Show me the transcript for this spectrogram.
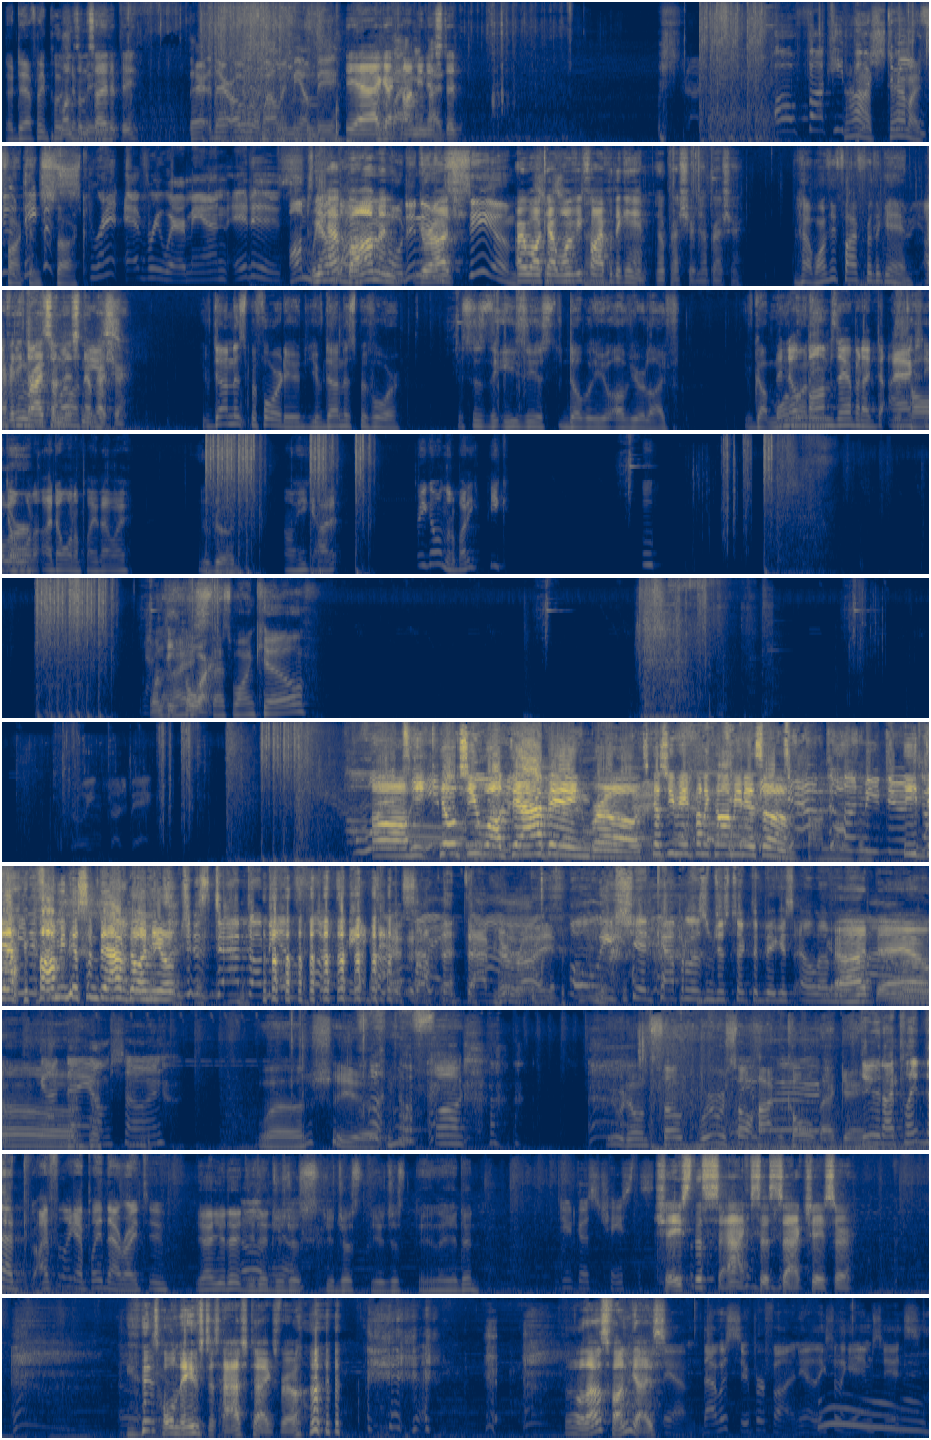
they're definitely pushing. One's on B. side at B. They're they're overwhelming me on B. Yeah, I got But I- communisted. Oh fuck. He Gosh, pushed damn, me. I Dude, they just suck. sprint everywhere, man. It is. Bombs We down have though. bomb and Oh, garage. even see him. All right, Wildcat, This is One v five bad. for the game. No pressure, no pressure. Yeah, one v five for the game. I've Everything rides on this, no these. pressure. You've done this before, dude. You've done this before. This is the easiest W of your life. You've got I more know money. bombs there, but I, You're actually taller. don't want. I don't want to play that way. You're good. Oh, he got it. Where you going, little buddy? Peek. One v Nice. four. That's one kill. Oh, oh he killed you while dabbing, bro. It's because you made fun of communism. Dabbed on me, dude. He dabbed communism dabbed on you. Just dabbed on me and fucked me, dude. Damn, you're right. Holy shit, capitalism just took the biggest L ever. God damn. Oh, Goddamn, son. Well, shit. What the fuck? We were doing so. We were so hot and cold that game. Dude, I played that. I feel like I played that right too. Yeah, you did. You Oh, did. You yeah. just. You just. You just. Yeah, you did. Dude goes chase the. Sack. Chase the sack, says Sack Chaser. Oh. His whole name's just hashtags, bro. oh, that was fun, guys. Yeah, that was super fun. Yeah, thanks for the games, dudes.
